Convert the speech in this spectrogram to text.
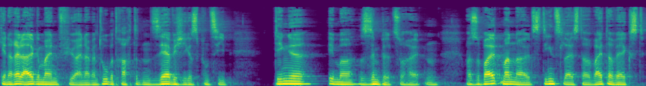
generell allgemein für eine Agentur betrachtet ein sehr wichtiges Prinzip. Dinge immer simpel zu halten. Weil sobald man als Dienstleister weiter wächst,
